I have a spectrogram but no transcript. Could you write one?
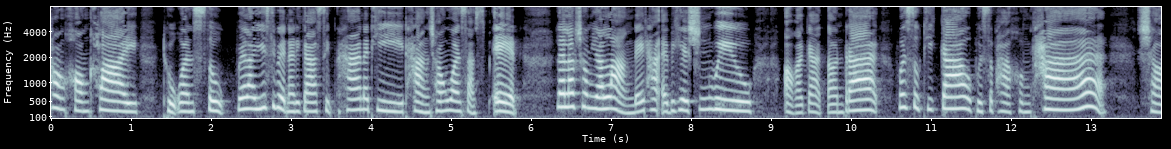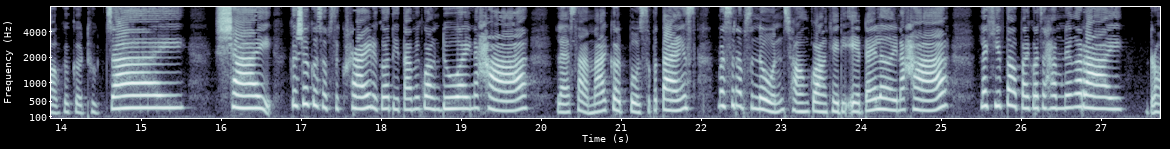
ทองคองใครทุกวันศุกร์เวลา 21นาฬิกา15 นาทีทางช่องวัน 31 และรับชมย้อนหลังได้ทางแอปพลิเคชันวิวออกอากาศตอนแรก วันศุกร์ที่ 9 พฤษภาคมค่ะ ชอบก็กดถูกใจ ใช่ ก็ช่วยกด subscribe หรือก็ติดตามให้กวางด้วยนะคะ และสามารถกดปุ่ม super thanks มาสนับสนุนช่องกวาง KDS ได้เลยนะคะ และคลิปต่อไปก็จะทำเรื่องอะไร รอ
